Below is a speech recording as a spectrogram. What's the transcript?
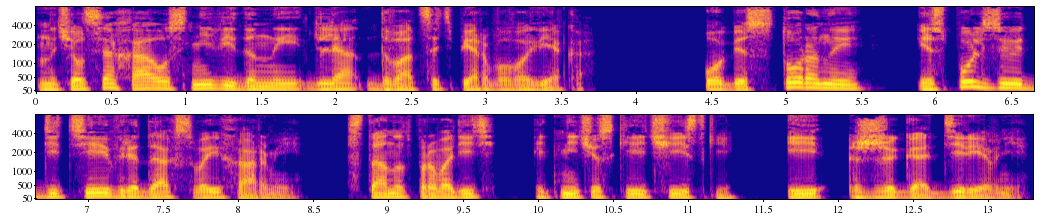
начался хаос, невиданный для 21 века. Обе стороны используют детей в рядах своих армий, станут проводить этнические чистки и сжигать деревни.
